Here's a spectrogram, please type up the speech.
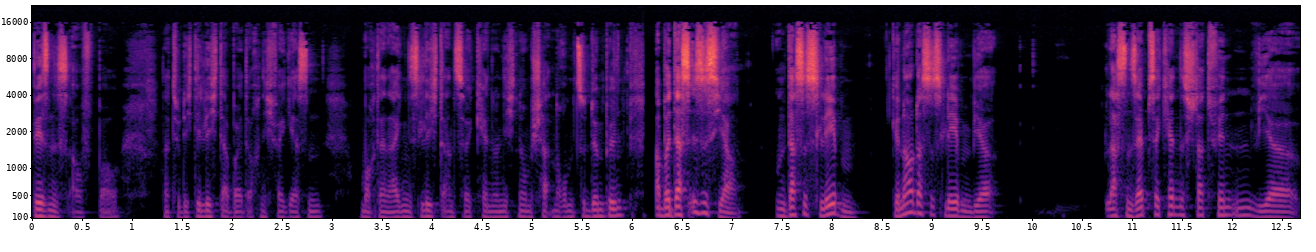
Businessaufbau natürlich die Lichtarbeit auch nicht vergessen, um auch dein eigenes Licht anzuerkennen und nicht nur im Schatten rumzudümpeln. Aber das ist es ja. Und das ist Leben. Genau das ist Leben. Wir lassen Selbsterkenntnis stattfinden. Wir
